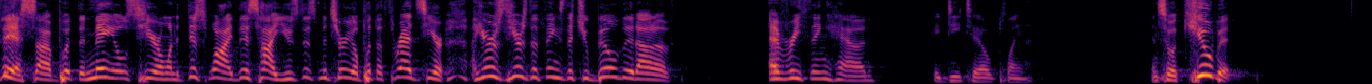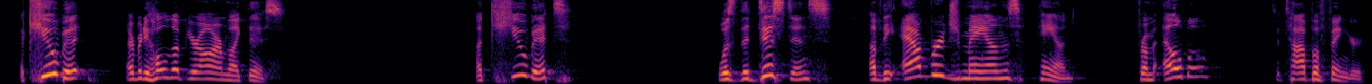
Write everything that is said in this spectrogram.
this. I put the nails here. I want it this wide, this high. Use this material. Put the threads here. Here's, here's the things that you build it out of. Everything had a detailed plan. And so a cubit, a cubit, everybody hold up your arm like this. A cubit was the distance of the average man's hand from elbow to top of finger.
